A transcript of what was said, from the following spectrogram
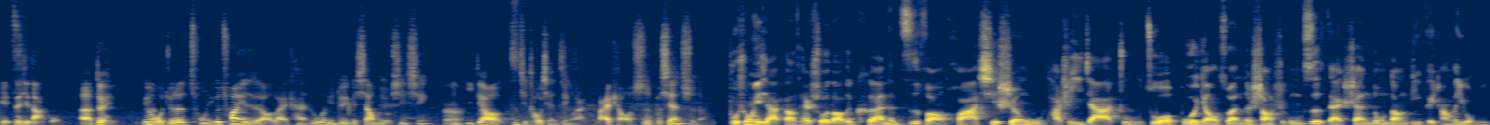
给自己打工啊，对。因为我觉得从一个创业者角度来看，如果你对一个项目有信心，你一定要自己投钱进来，白嫖是不现实的。补充一下，刚才说到的科案的资方华西生物，它是一家主做玻尿酸的上市公司，在山东当地非常的有名。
